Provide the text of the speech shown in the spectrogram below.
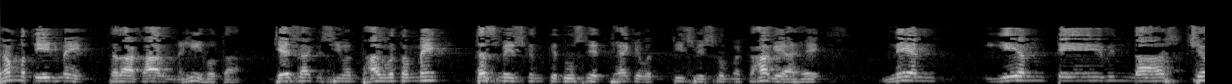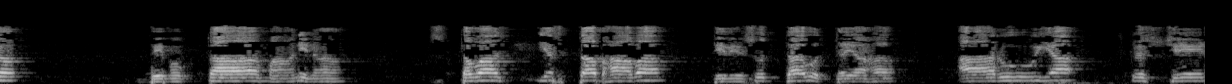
ब्रह्म तेज में सदाकार नहीं होता। जैसा कि श्रीमद भागवतम में दसवें स्कंद के दूसरे अध्याय के तीसवें श्लोक में कहा गया है ये अंते विंदाश्च विमुक्ता मानिना। स्तवयस्त भावा दिव्य शुद्ध उदय आरूह्य कृष्णेण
